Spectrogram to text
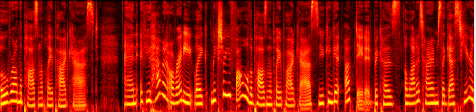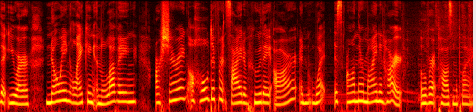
over on the Pause on the Play podcast. And if you haven't already, like make sure you follow the Pause on the Play podcast. You can get updated because a lot of times the guests here that you are knowing, liking, and loving are sharing a whole different side of who they are and what is on their mind and heart over at Pause on the Play.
